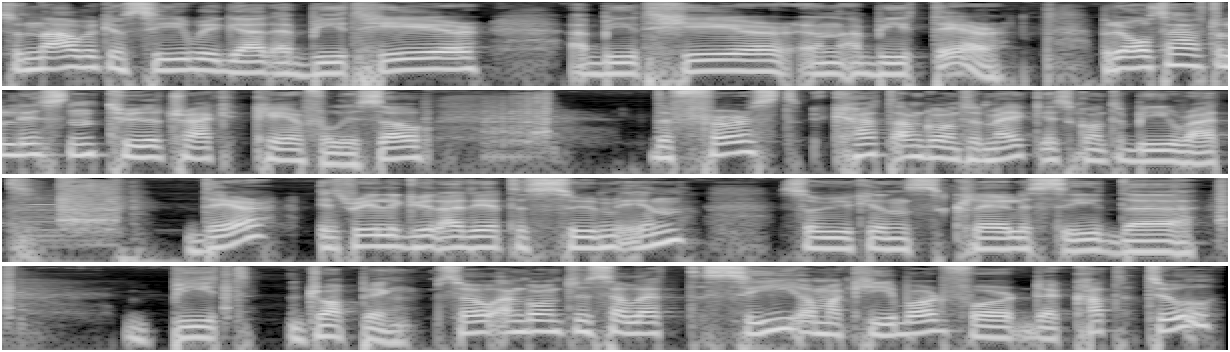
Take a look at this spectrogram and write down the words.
So now we can see we got a beat here, a beat here, and a beat there. But you also have to listen to the track carefully. So the first cut I'm going to make is going to be right there. It's really good idea to zoom in so you can clearly see the beat dropping. So I'm going to select C on my keyboard for the cut tool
